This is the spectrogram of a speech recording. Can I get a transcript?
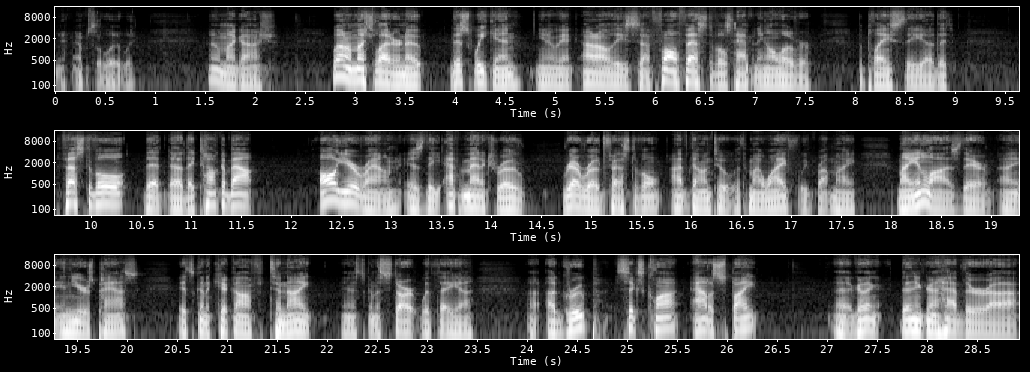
yeah, absolutely. Oh my gosh. Well, on a much lighter note, this weekend, you know, we got all these uh, fall festivals happening all over the place. The uh, the festival that uh, they talk about all year round is the Appomattox Road Railroad Festival. I've gone to it with my wife. We brought my my in-laws there uh, in years past. It's going to kick off tonight, and it's going to start with a uh, a- a group six o'clock out of spite. Uh, then you're going to have their uh,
